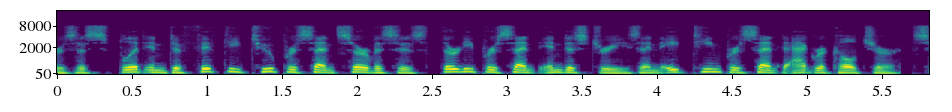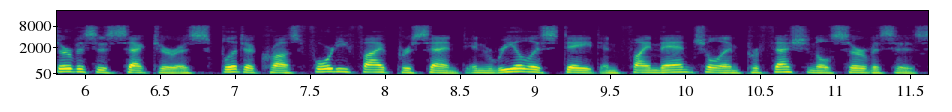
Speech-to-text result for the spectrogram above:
is split into 52% services, 30% industries and 18% agriculture. Services sector is split across 45% in real estate and financial and professional services,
